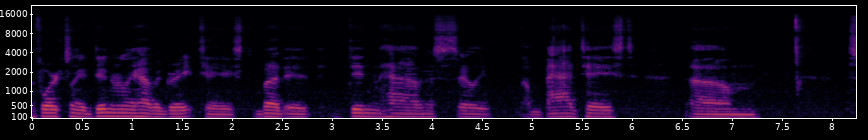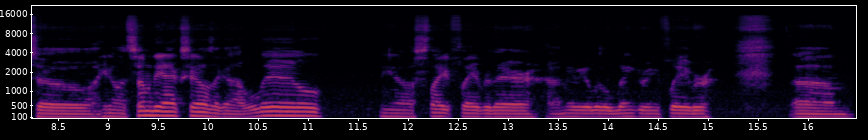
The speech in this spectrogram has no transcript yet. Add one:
Unfortunately, it didn't really have a great taste, but it didn't have necessarily a bad taste. Um, so, you know, on some of the exhales, I got a little, you know, a slight flavor there, uh, maybe a little lingering flavor. Um,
